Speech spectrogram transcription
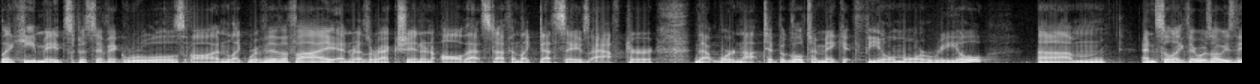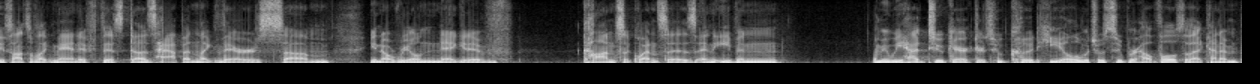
Like he made specific rules on like revivify and resurrection and all that stuff and like death saves after that were not typical to make it feel more real. Um and so like there was always these thoughts of like, man, if this does happen, like there's some, you know, real negative consequences and even I mean, we had two characters who could heal, which was super helpful. So that kind of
